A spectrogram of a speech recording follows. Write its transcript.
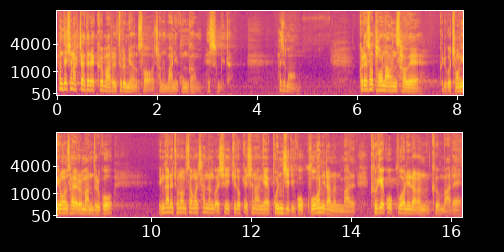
현대 신학자들의 그 말을 들으면서 저는 많이 공감했습니다. 하지만 그래서 더 나은 사회 그리고 정의로운 사회를 만들고 인간의 존엄성을 찾는 것이 기독교 신앙의 본질이고 구원이라는 말, 그게 곧 구원이라는 그 말에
